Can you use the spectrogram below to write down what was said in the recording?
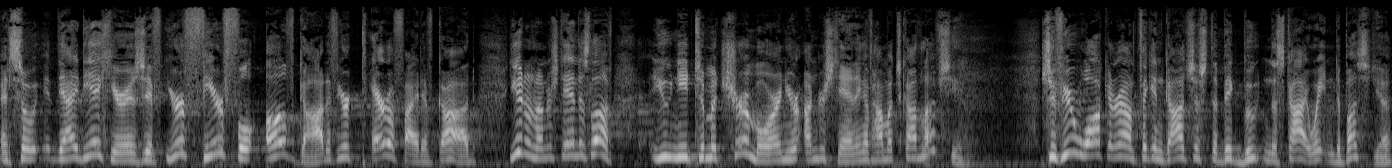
And so the idea here is if you're fearful of God, if you're terrified of God, you don't understand His love. You need to mature more in your understanding of how much God loves you. So if you're walking around thinking God's just a big boot in the sky waiting to bust you,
